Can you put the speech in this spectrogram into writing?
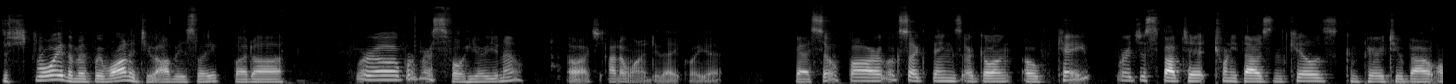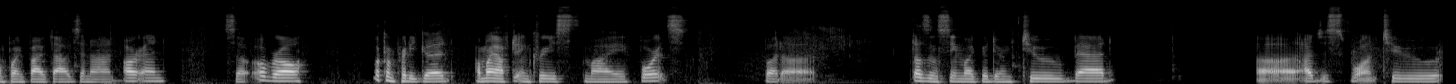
destroy them if we wanted to, obviously, but uh, we're uh we're merciful here, you know. Oh, actually, I don't want to do that quite yet. Yeah, so far looks like things are going okay. We're just about to hit 20,000 kills compared to about 1.5 thousand on our end. So overall, looking pretty good. I might have to increase my forts, but uh, doesn't seem like they're doing too bad. Uh, I just want to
